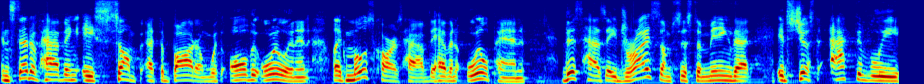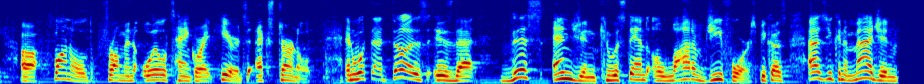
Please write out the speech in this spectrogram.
instead of having a sump at the bottom with all the oil in it, like most cars have, they have an oil pan this has a dry sump system, meaning that it's just actively uh, funneled from an oil tank right here. It's external. And what that does is that this engine can withstand a lot of g-force because as you can imagine,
